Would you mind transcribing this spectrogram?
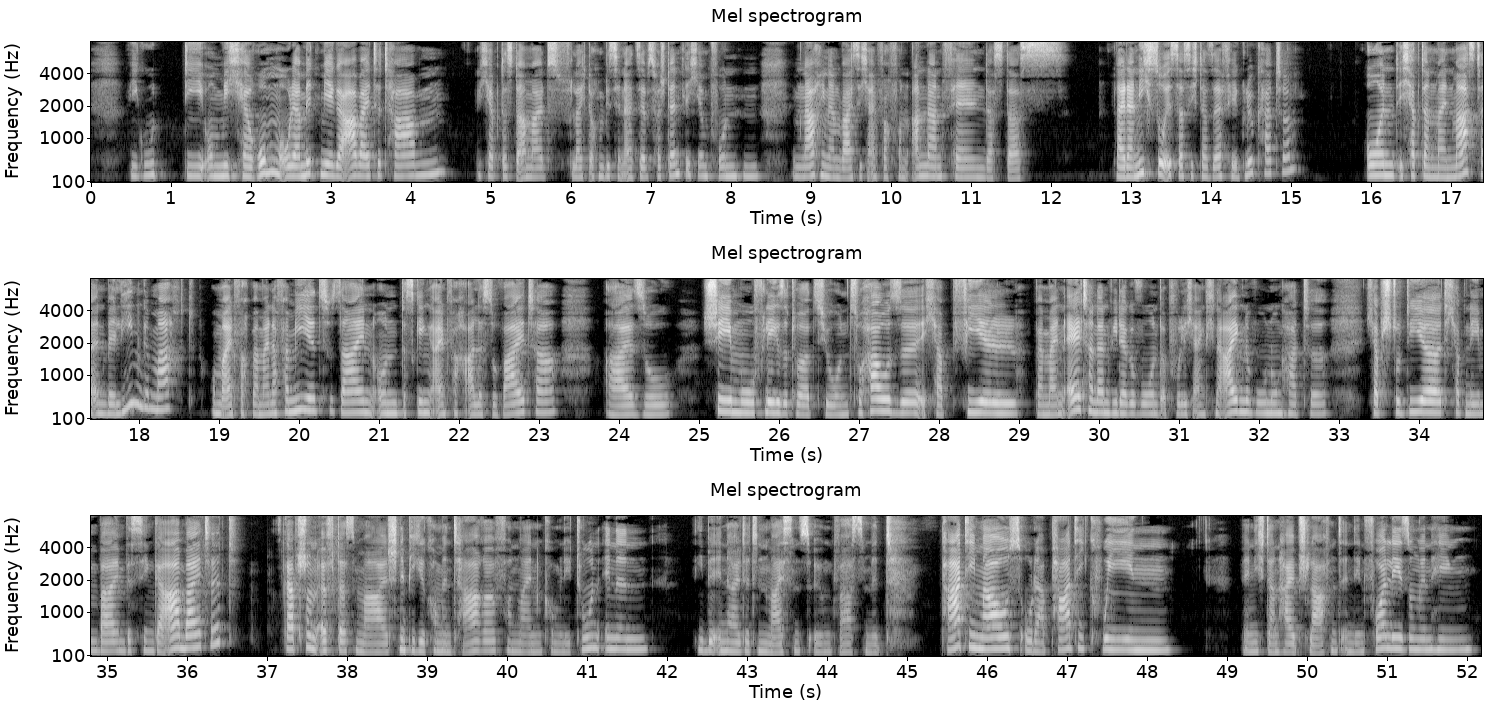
wie gut die um mich herum oder mit mir gearbeitet haben. Ich habe das damals vielleicht auch ein bisschen als selbstverständlich empfunden. Im Nachhinein weiß ich einfach von anderen Fällen, dass das leider nicht so ist, dass ich da sehr viel Glück hatte. Und ich habe dann meinen Master in Berlin gemacht, um einfach bei meiner Familie zu sein. Und das ging einfach alles so weiter. Also Chemo, Pflegesituation zu Hause. Ich habe viel bei meinen Eltern dann wieder gewohnt, obwohl ich eigentlich eine eigene Wohnung hatte. Ich habe studiert, ich habe nebenbei ein bisschen gearbeitet. Es gab schon öfters mal schnippige Kommentare von meinen KommilitonInnen. Die beinhalteten meistens irgendwas mit Partymaus oder Partyqueen, wenn ich dann halb schlafend in den Vorlesungen hing.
